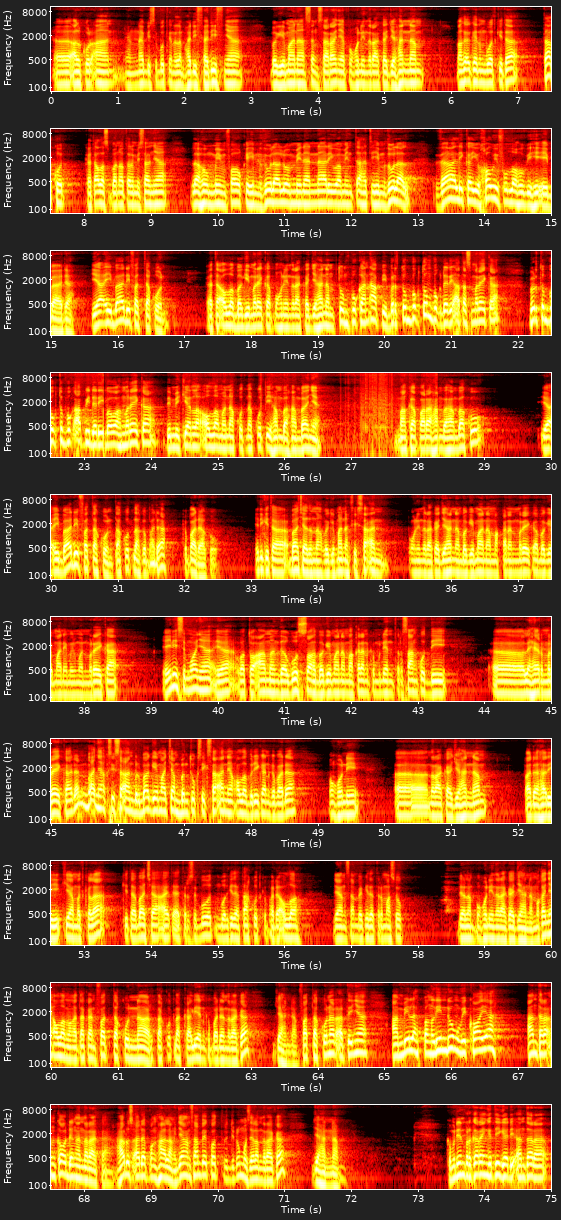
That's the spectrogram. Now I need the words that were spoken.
uh, Al-Quran, yang Nabi sebutkan dalam hadis-hadisnya, bagaimana sengsaranya penghuni neraka jahanam, maka akan membuat kita takut. Kata Allah Subhanahu wa taala misalnya, lahum min fawqihim dhulalun minan nari wa min tahtihim dhulal. Dzalika yukhawifullahu bihi ibadah. Ya ibadi fattaqun. Kata Allah bagi mereka penghuni neraka jahanam tumpukan api bertumpuk-tumpuk dari atas mereka, bertumpuk-tumpuk api dari bawah mereka. Demikianlah Allah menakut-nakuti hamba-hambanya. Maka para hamba-hambaku, ya ibadi fatakun, takutlah kepada kepadaku. Jadi kita baca tentang bagaimana siksaan penghuni neraka jahanam, bagaimana makanan mereka, bagaimana minuman mereka. Ya ini semuanya ya wa ta'aman dza bagaimana makanan kemudian tersangkut di uh, leher mereka dan banyak siksaan berbagai macam bentuk siksaan yang Allah berikan kepada penghuni uh, neraka jahanam pada hari kiamat kelak kita baca ayat-ayat tersebut membuat kita takut kepada Allah. Jangan sampai kita termasuk dalam penghuni neraka jahanam makanya Allah mengatakan fattaqun nar takutlah kalian kepada neraka jahanam fattaqun nar artinya ambillah penglindung wiqayah antara engkau dengan neraka. Harus ada penghalang. Jangan sampai kau terjerumus dalam neraka jahanam Kemudian perkara yang ketiga di antara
